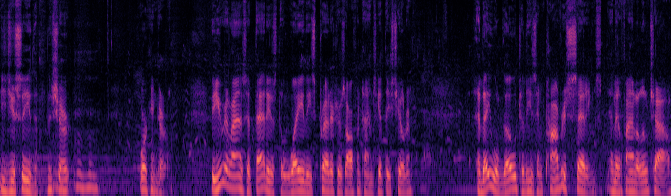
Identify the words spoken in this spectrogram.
Did you see the, the shirt? Mm-hmm. Working girl. Do you realize that that is the way these predators oftentimes get these children? And they will go to these impoverished settings and they'll find a little child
